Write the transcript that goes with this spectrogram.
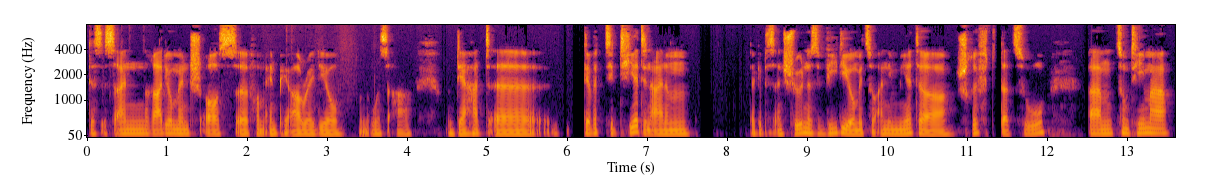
Das ist ein Radiomensch aus äh, vom NPR Radio von den USA. Und der hat, äh, der wird zitiert in einem, da gibt es ein schönes Video mit so animierter Schrift dazu, ähm, zum Thema,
